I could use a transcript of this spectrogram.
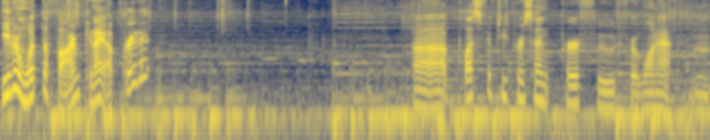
Even with the farm, can I upgrade it? Uh, plus 50% per food for one at. Mm.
